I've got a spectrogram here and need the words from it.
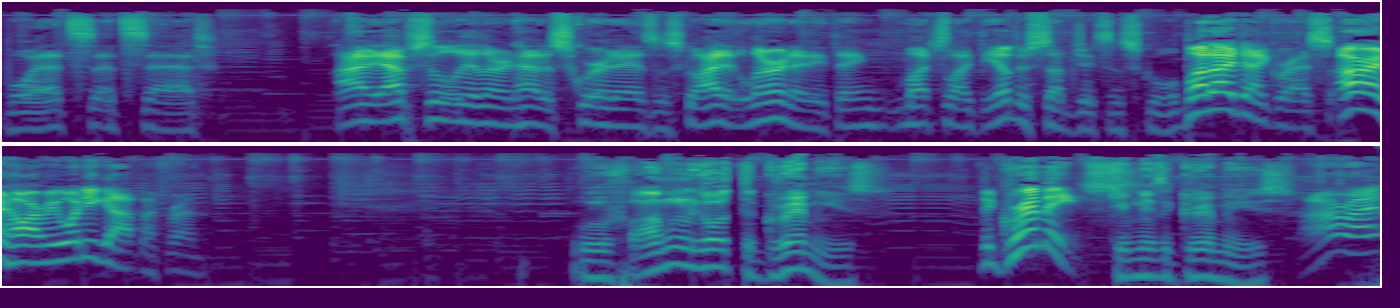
Boy, that's that's sad. I absolutely learned how to square dance in school. I didn't learn anything, much like the other subjects in school. But I digress. All right, Harvey, what do you got, my friend? Oof, I'm going to go with the Grammys. The Grammys. Give me the Grammys. All right.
